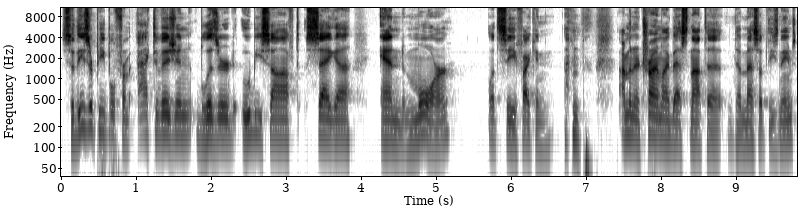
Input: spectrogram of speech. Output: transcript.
so these are people from Activision, Blizzard, Ubisoft, Sega, and more. Let's see if I can. I'm going to try my best not to, to mess up these names.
